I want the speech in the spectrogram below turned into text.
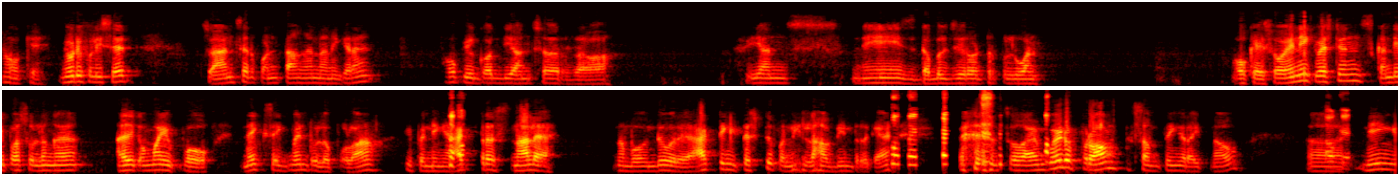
Okay beautifully set so answer பண்ணிட்டாங்கன்னு நினைக்கிறேன். Hope you got the answer ஃபியான்ஸ் நேஸ் double zero triple one okay so any questions கண்டிப்பாக சொல்லுங்க. அதுக்கப்புறமா இப்போ நெக்ஸ்ட் செக்மெண்ட் உள்ள போகலாம் இப்போ நீங்க ஆக்ட்ரஸ்னால நம்ம வந்து ஒரு ஆக்டிங் டெஸ்ட் பண்ணிடலாம் அப்படின்னு இருக்கேன். So I am going to prompt something right now. நீங்க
